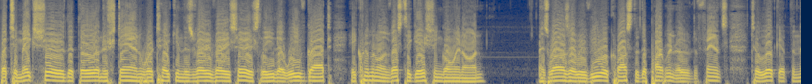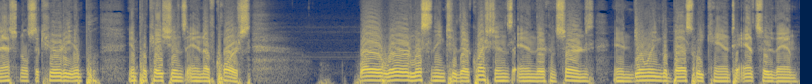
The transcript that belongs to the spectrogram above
But to make sure that they understand we're taking this very, very seriously, that we've got a criminal investigation going on, as well as a review across the Department of Defense to look at the national security impl- implications and, of course, where we're listening to their questions and their concerns and doing the best we can to answer them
